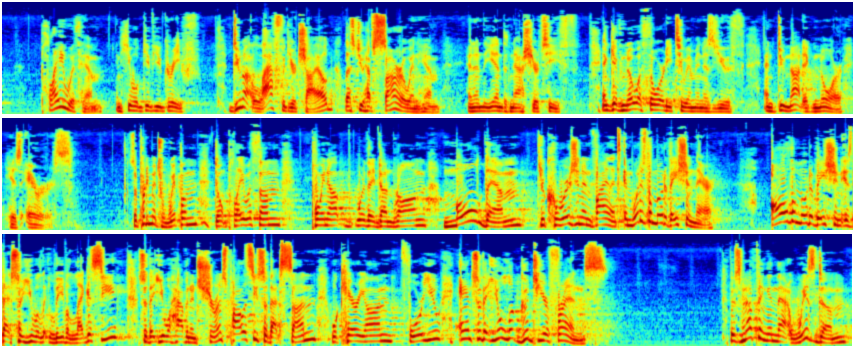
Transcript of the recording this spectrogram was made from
Play with him, and he will give you grief. Do not laugh with your child, lest you have sorrow in him and in the end gnash your teeth. And give no authority to him in his youth, and do not ignore his errors. So pretty much whip them, don't play with them, point out where they've done wrong, mold them through coercion and violence. And what is the motivation there? All the motivation is that so you will leave a legacy, so that you will have an insurance policy, so that son will carry on for you, and so that you'll look good to your friends. There's nothing in that wisdom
